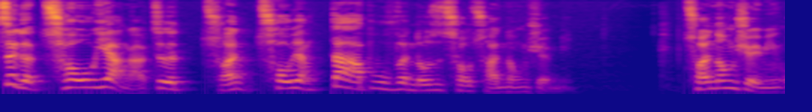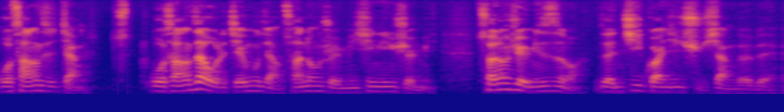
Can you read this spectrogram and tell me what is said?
这个抽样啊，这个传抽样大部分都是抽传统选民。传统选民，我常常讲，我常常在我的节目讲传统选民、新兴选民。传统选民是什么？人际关系取向，对不对？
